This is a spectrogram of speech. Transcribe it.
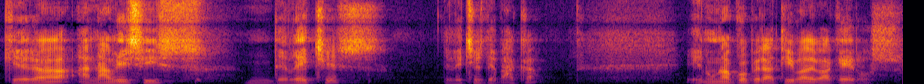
que era análisis de leches, de leches de vaca, en una cooperativa de vaqueros.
